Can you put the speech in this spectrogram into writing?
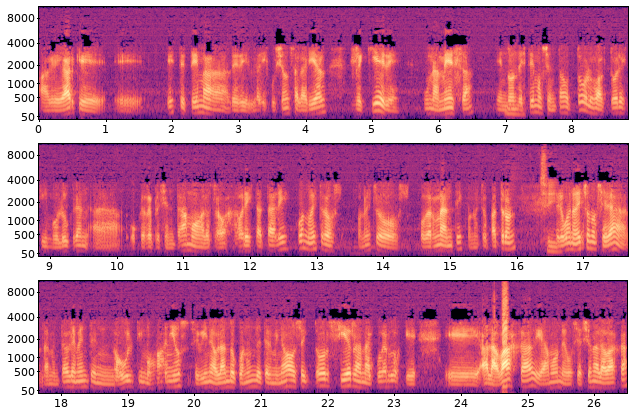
agregar que eh, este tema de la discusión salarial requiere una mesa en mm. donde estemos sentados todos los actores que involucran a, o que representamos a los trabajadores estatales con nuestros con nuestros gobernantes, con nuestro patrón. Pero bueno, eso no se da. Lamentablemente en los últimos años se viene hablando con un determinado sector, cierran acuerdos que eh, a la baja, digamos, negociación a la baja,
